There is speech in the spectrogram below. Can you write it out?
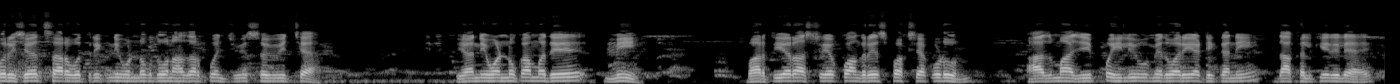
परिषद सार्वत्रिक निवडणूक दोन हजार पंचवीस सव्वीसच्या या निवडणुकामध्ये मी भारतीय राष्ट्रीय काँग्रेस पक्षाकडून आज माझी पहिली उमेदवारी या ठिकाणी दाखल केलेली आहे.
